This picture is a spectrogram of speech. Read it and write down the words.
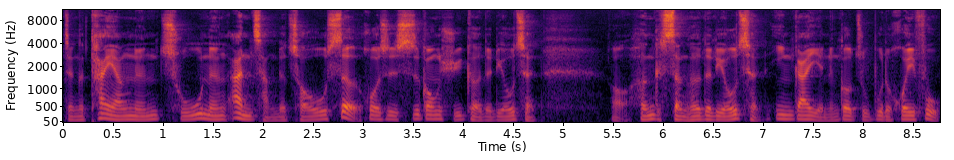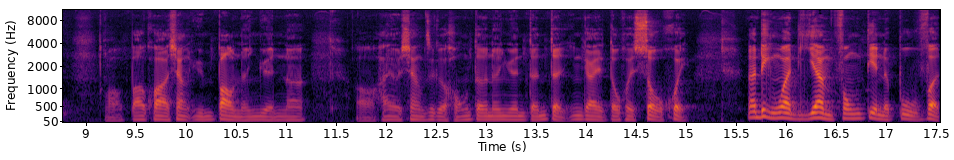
整个太阳能储能暗场的筹设或是施工许可的流程。哦，很审核的流程应该也能够逐步的恢复哦，包括像云豹能源呢，哦，还有像这个宏德能源等等，应该也都会受惠。那另外离岸风电的部分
